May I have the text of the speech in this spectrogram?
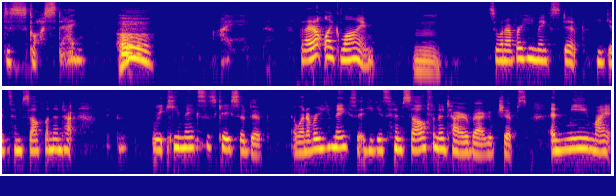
disgusting. Oh. I hate them. But I don't like lime. mm. So whenever he makes dip, he gets himself an entire. He makes his queso dip, and whenever he makes it, he gets himself an entire bag of chips, and me my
